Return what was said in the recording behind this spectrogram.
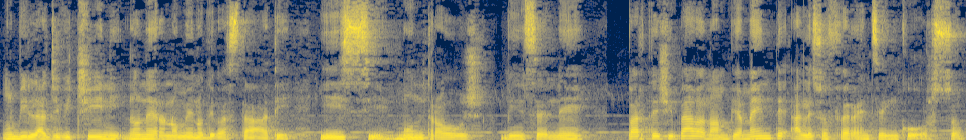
I villaggi vicini non erano meno devastati. Issy, Montreuil, Vincennes partecipavano ampiamente alle sofferenze in corso.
